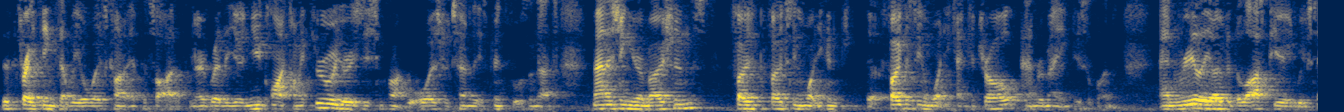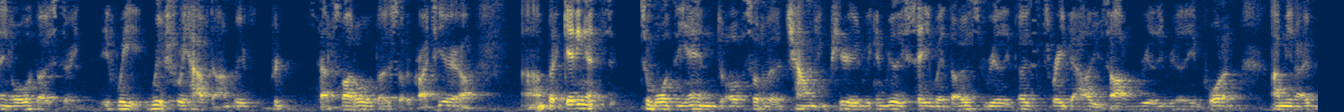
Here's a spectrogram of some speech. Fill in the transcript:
the three things that we always kind of emphasize. You know, whether you're a new client coming through or your existing client, will always return to these principles, and that's managing your emotions, fo- focusing on what you can, uh, focusing on what you can control, and remaining disciplined. And really, over the last period, we've seen all of those three. If we, which we have done, we've satisfied all of those sort of criteria. Um, but getting it towards the end of sort of a challenging period, we can really see where those really those three values are really really important. Um, you know,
